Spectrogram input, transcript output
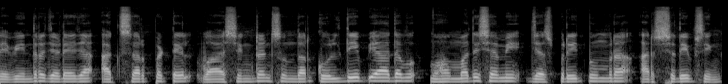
Ravindra Jadeja Axar Patel Washington Sundar Kuldeep Yadav Mohammed Shami Jasprit Bumrah Arshdeep Singh.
